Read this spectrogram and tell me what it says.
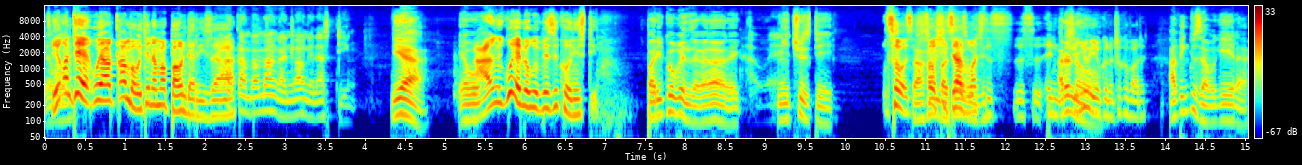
Yabo. yiko nje uyaqamba within ama-boundaries ah. aqamba amanga nxa ungenasidingo yeah yabo. Hayi, kuye beku- besikhona isidingo. But ikho kwenzakala like nge-tuesday. So so Sahamba she does siyakude. watch this this and I don't she knew know. you're going to talk about it i think uzabukela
